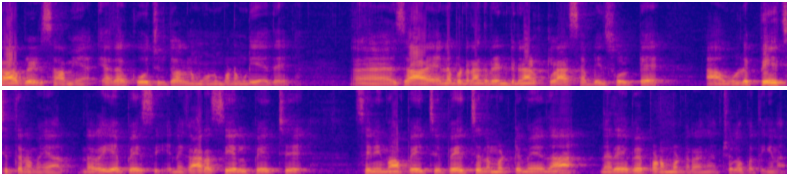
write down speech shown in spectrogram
கார்ப்பரேட் சாமியை யாராவது கோச்சுக்கிட்டாலும் நம்ம ஒன்றும் பண்ண முடியாது. சா என்ன பண்ணுறாங்க ரெண்டு நாள் கிளாஸ் அப்படின்னு சொல்லிட்டு அவங்களுடைய பேச்சு திறமையால் நிறைய பேசி இன்றைக்கி அரசியல் பேச்சு சினிமா பேச்சு பேச்சில் மட்டுமே தான் நிறைய பேர் பணம் பண்ணுறாங்க ஆக்சுவலாக பார்த்தீங்கன்னா.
